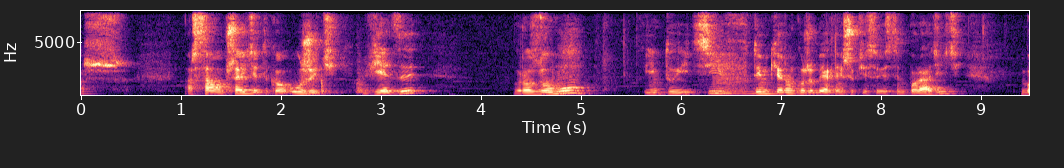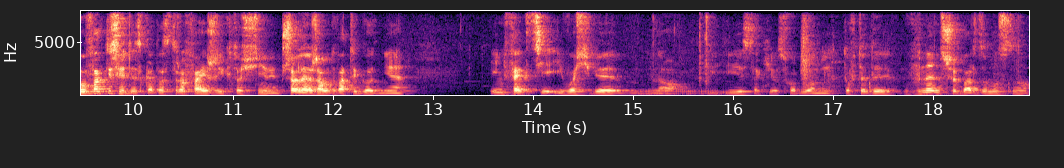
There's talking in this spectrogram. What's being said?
aż, aż samo przejdzie, tylko użyć wiedzy, rozumu, intuicji w tym kierunku, żeby jak najszybciej sobie z tym poradzić. Bo faktycznie to jest katastrofa, jeżeli ktoś, nie wiem, przeleżał dwa tygodnie infekcję i właściwie no, jest taki osłabiony, to wtedy wnętrze bardzo mocno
